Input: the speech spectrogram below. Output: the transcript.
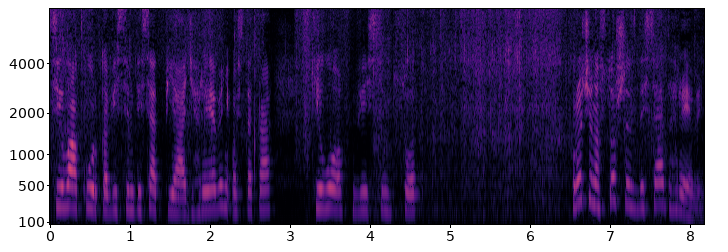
ціла курка 85 гривень, ось така кіло 800. Коротше, на 160 гривень.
